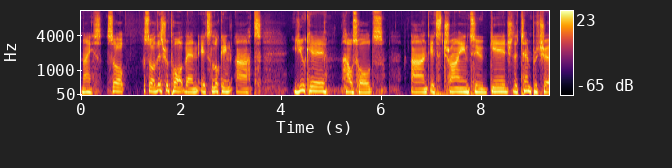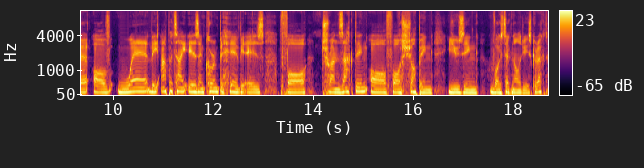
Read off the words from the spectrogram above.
Nice. So, so this report then it's looking at UK households and it's trying to gauge the temperature of where the appetite is and current behavior is for transacting or for shopping using voice technologies, correct?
